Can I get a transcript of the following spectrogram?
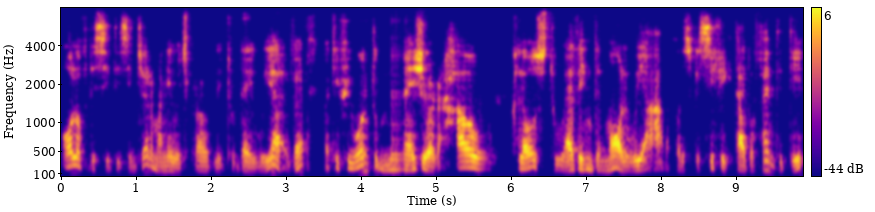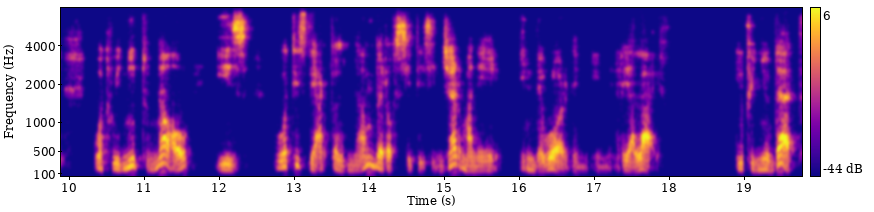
all of the cities in Germany, which probably today we have, but if we want to measure how close to having the mall we are for a specific type of entity, what we need to know is what is the actual number of cities in Germany in the world in, in real life. If we knew that,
